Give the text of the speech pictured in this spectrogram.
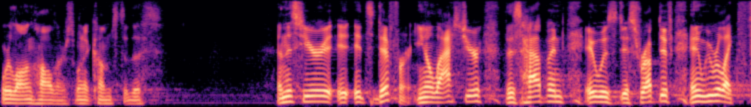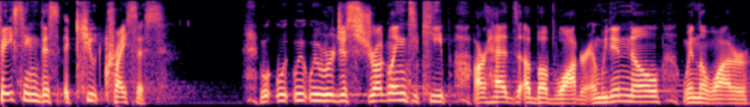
We're long haulers when it comes to this. And this year, it's different. You know, last year, this happened, it was disruptive, and we were like facing this acute crisis. We, were just struggling to keep our heads above water, and we didn't know when the water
